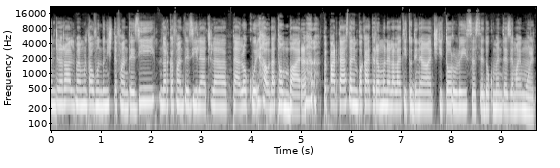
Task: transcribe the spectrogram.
în general, mai mult au vândut niște fantezii, doar că fanteziile acelea pe alocuri au dat o bară. Pe partea asta, din păcate, rămâne la latitudinea cititorului să se documenteze mai mult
